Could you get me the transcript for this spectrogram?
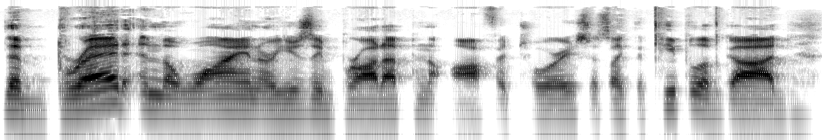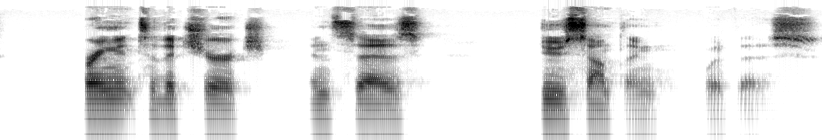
the bread and the wine are usually brought up in the offertory. So it's like the people of God bring it to the church and says, do something with this.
